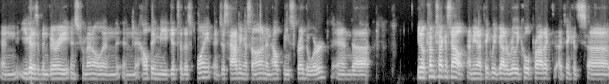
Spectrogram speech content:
and you guys have been very instrumental in in helping me get to this point and just having us on and helping spread the word. And uh, you know come check us out. I mean i think we've got a really cool product. I think it's uh,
